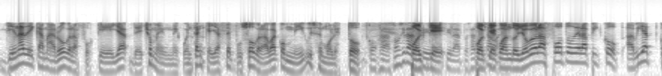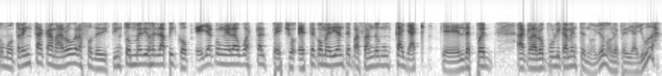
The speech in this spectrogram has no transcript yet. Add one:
llena de camarógrafos que ella, de hecho me, me cuentan que ella se puso brava conmigo y se molestó Con razón si la porque si- si la empezaste a porque chaval. cuando yo veo la foto de la pick-up, había como 30 camarógrafos de distintos medios en la pick-up, ella con el agua hasta el pecho, este comediante pasando en un kayak, que él después aclaró públicamente, no, yo no le pedí ayuda.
